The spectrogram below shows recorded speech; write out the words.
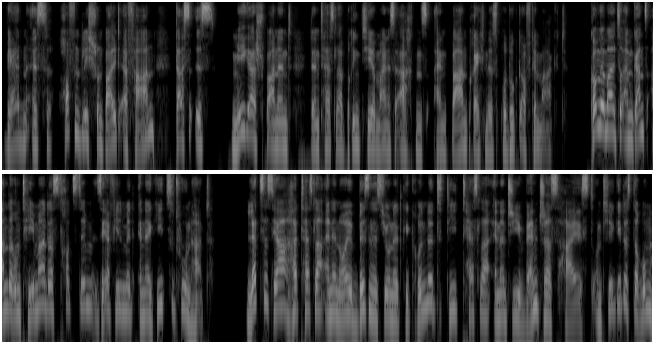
werden es hoffentlich schon bald erfahren. Das ist mega spannend, denn Tesla bringt hier meines Erachtens ein bahnbrechendes Produkt auf den Markt. Kommen wir mal zu einem ganz anderen Thema, das trotzdem sehr viel mit Energie zu tun hat. Letztes Jahr hat Tesla eine neue Business Unit gegründet, die Tesla Energy Ventures heißt. Und hier geht es darum,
